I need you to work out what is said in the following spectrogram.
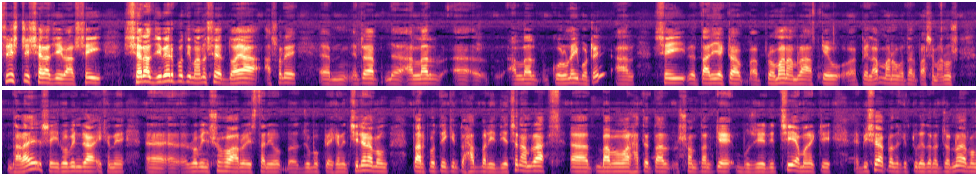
সৃষ্টির সেরা জীব আর সেই সেরা জীবের প্রতি মানুষের দয়া আসলে এটা আল্লাহর আল্লাহর করুণাই বটে। আর সেই তারই একটা প্রমাণ আমরা আজকেও আহ, পেলাম মানবতার পাশে মানুষ দাঁড়ায়। সেই রবীন্দ্রা এখানে আহ, সহ আরও স্থানীয় যুবকরা এখানে ছিলেন এবং তার প্রতি কিন্তু হাত বাড়িয়ে দিয়েছেন। আমরা বাবা মার হাতে তার সন্তানকে বুঝিয়ে দিচ্ছি এমন একটি বিষয় আপনাদেরকে তুলে ধরার জন্য এবং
